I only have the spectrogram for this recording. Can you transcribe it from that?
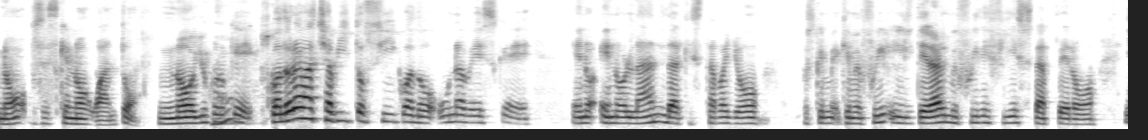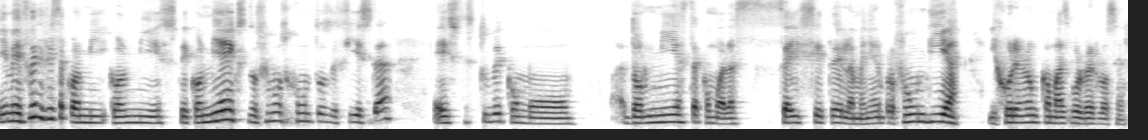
No, pues es que no aguanto. No, yo creo que pues cuando era más chavito, sí, cuando una vez que en, en Holanda, que estaba yo, pues que me, que me, fui, literal, me fui de fiesta, pero, y me fui de fiesta con mi, con mi, este, con mi ex, nos fuimos juntos de fiesta, este, estuve como, dormí hasta como a las 6, 7 de la mañana, pero fue un día, y juré nunca más volverlo a hacer.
